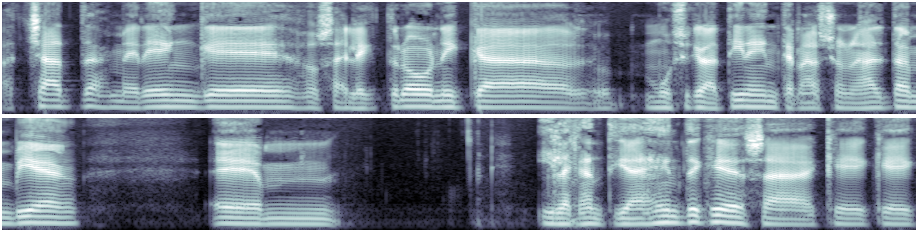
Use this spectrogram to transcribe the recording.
bachatas, merengues, o sea, electrónica, música latina, internacional también. Em, y la cantidad de gente que, o sea, que, que,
